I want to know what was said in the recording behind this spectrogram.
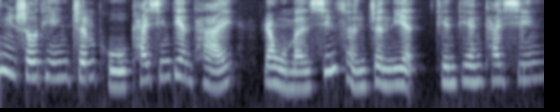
欢迎收听真朴开心电台，让我们心存正念，天天开心。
